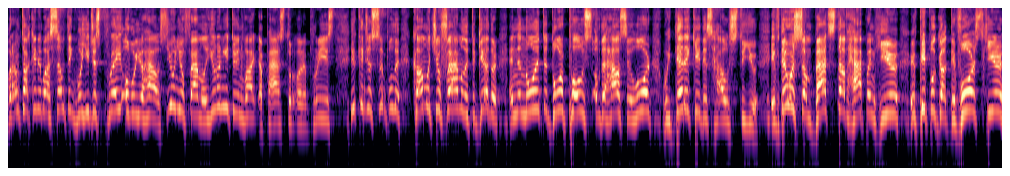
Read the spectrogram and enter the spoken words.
but I'm talking about something where you just pray over your house you and your family. You don't need to invite a pastor or a priest. You can just simply come with your family together and anoint the doorposts of the house say Lord we dedicate this house to you. If there was some bad stuff happen here if people got divorced here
